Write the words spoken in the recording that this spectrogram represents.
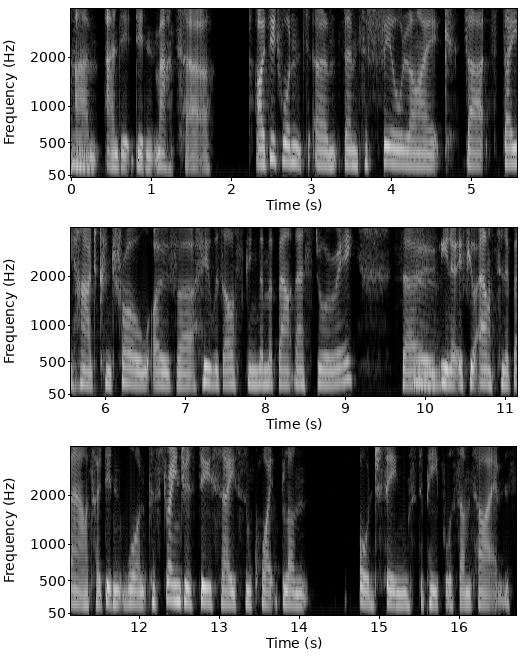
mm. um, and it didn't matter. I did want um, them to feel like that they had control over who was asking them about their story. So, mm. you know, if you're out and about, I didn't want, because strangers do say some quite blunt odd things to people sometimes.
